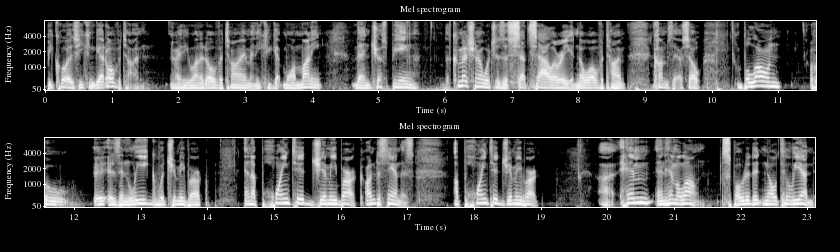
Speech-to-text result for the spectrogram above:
because he can get overtime. Right? He wanted overtime, and he could get more money than just being the commissioner, which is a set salary and no overtime, comes there. So, Bellone, who is in league with Jimmy Burke, and appointed Jimmy Burke. Understand this: appointed Jimmy Burke. Uh, him and him alone Spota didn't know till the end.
